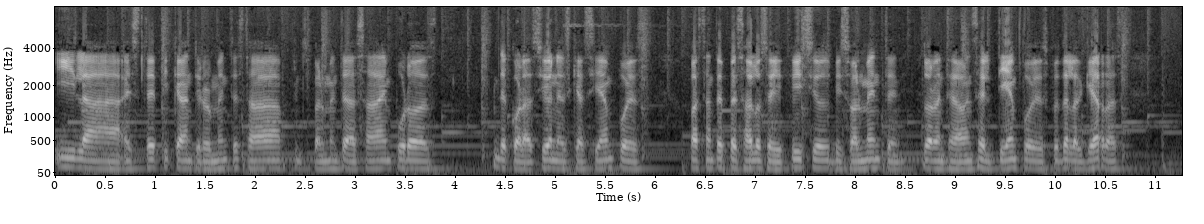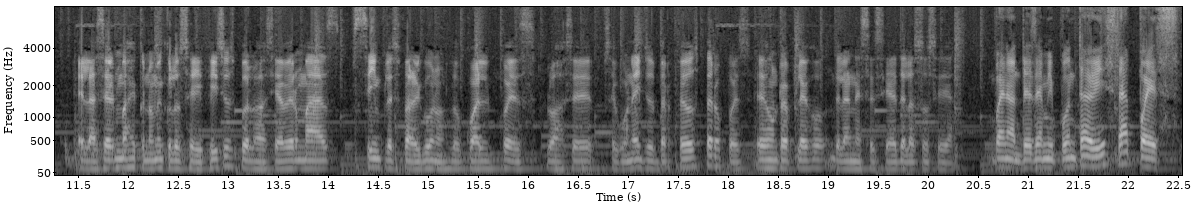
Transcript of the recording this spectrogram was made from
Y la estética anteriormente estaba principalmente basada en puras decoraciones que hacían pues bastante pesados los edificios visualmente durante el avance del tiempo y después de las guerras el hacer más económicos los edificios pues los hacía ver más simples para algunos, lo cual pues los hace según ellos ver feos, pero pues es un reflejo de las necesidades de la sociedad. Bueno, desde mi punto de vista pues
